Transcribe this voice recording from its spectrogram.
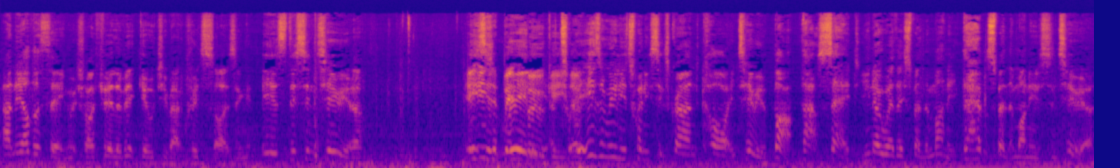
And the other thing, which I feel a bit guilty about criticising, is this interior. It is Isn't a bit really boogie, though. it isn't really a 26 grand car interior, but that said, you know where they spent the money. They haven't spent the money in this interior.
